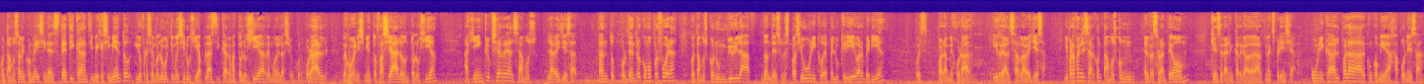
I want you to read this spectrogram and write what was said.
Contamos también con medicina estética, antienvejecimiento y ofrecemos lo último en cirugía plástica, dermatología, remodelación corporal, rejuvenecimiento facial, odontología. Aquí en Club C realzamos la belleza tanto por dentro como por fuera. Contamos con un Beauty Lab, donde es un espacio único de peluquería y barbería, pues para mejorar y realzar la belleza. Y para finalizar contamos con el restaurante Om, quien será el encargado de darte una experiencia única al paladar con comida japonesa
